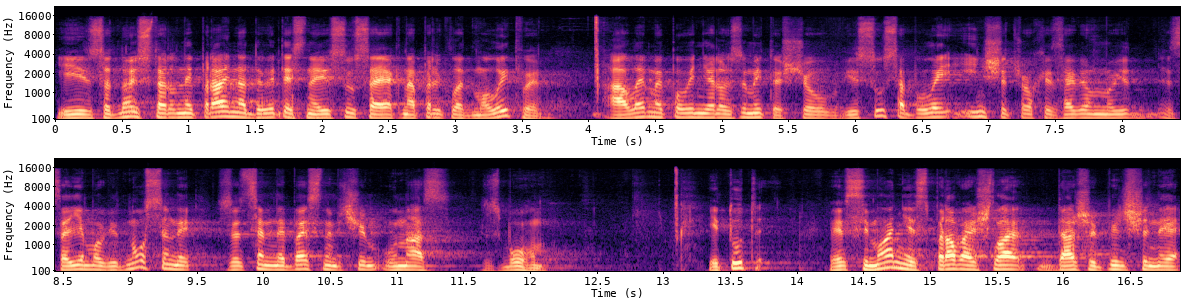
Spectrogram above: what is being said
І з одної сторони, правильно дивитись на Ісуса як, наприклад, молитви, але ми повинні розуміти, що в Ісуса були інші трохи взаємовідносини з цим небесним, чим у нас з Богом. І тут в Евсимані справа йшла навіть більше не,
